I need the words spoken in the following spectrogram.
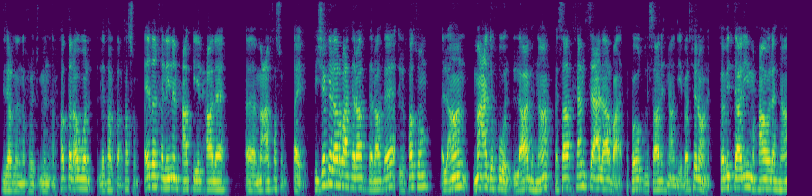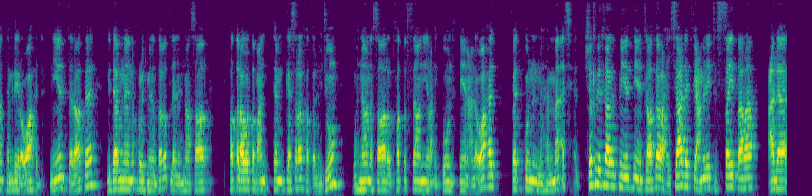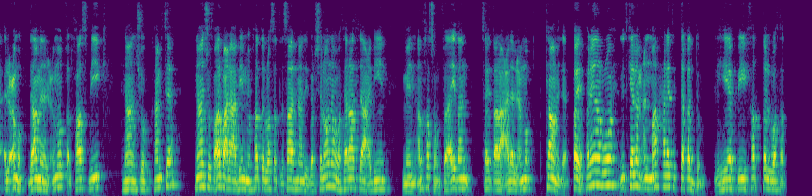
قدرنا نخرج من الخط الأول لضغط الخصم. أيضا خلينا نحاكي الحالة آه، مع الخصم. طيب في شكل أربعة ثلاثة ثلاثة الخصم الآن مع دخول اللاعب هنا فصار خمسة على أربعة تفوق لصالح نادي برشلونة. فبالتالي محاولة هنا تمريرة واحد اثنين ثلاثة قدرنا نخرج من الضغط لأن هنا صار الخط الأول طبعا تم كسره خط الهجوم وهنا صار الخط الثاني راح يكون اثنين على واحد. فتكون المهمة أسهل. شكل ثلاثة اثنين اثنين ثلاثة راح يساعدك في عملية السيطرة على العمق. دائما العمق الخاص بيك. هنا نشوف خمسة. هنا نشوف أربع لاعبين من خط الوسط لصالح نادي برشلونة وثلاث لاعبين من الخصم فأيضا سيطرة على العمق كاملة. طيب خلينا نروح نتكلم عن مرحلة التقدم اللي هي في خط الوسط.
